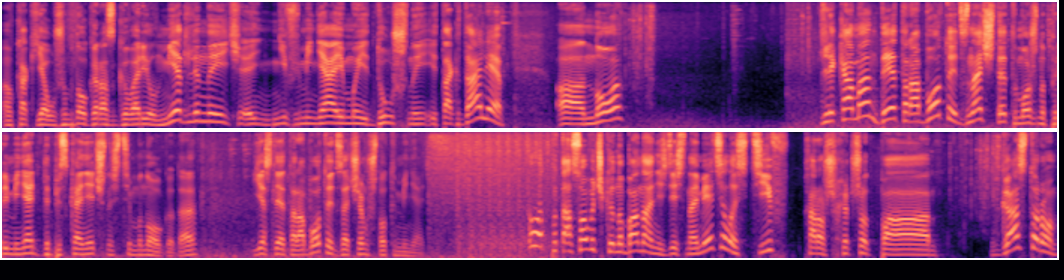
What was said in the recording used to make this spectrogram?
а, как я уже много раз говорил, медленный, невменяемый, душный и так далее. А, но для команды это работает, значит, это можно применять до бесконечности много, да? Если это работает, зачем что-то менять? Ну вот, потасовочка на банане здесь наметилась. Стив, хороший хедшот по Гастеру.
